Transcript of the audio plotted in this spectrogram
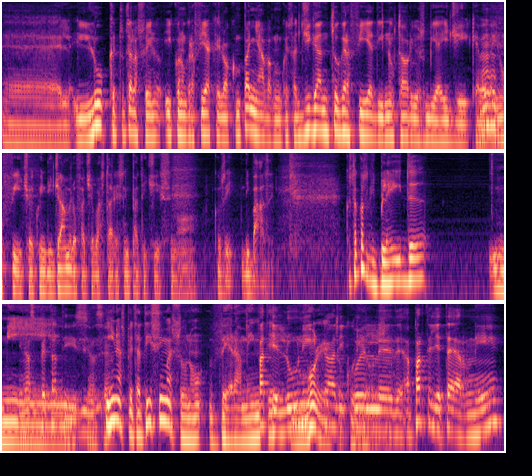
eh, il look, tutta la sua iconografia che lo accompagnava con questa gigantografia di Notorious B.I.G. che aveva in ufficio e quindi già me lo faceva stare simpaticissimo, così, di base. Questa cosa di Blade mi... inaspettatissima, sì. inaspettatissima sono veramente infatti è l'unica di curioso. quelle a parte gli Eterni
